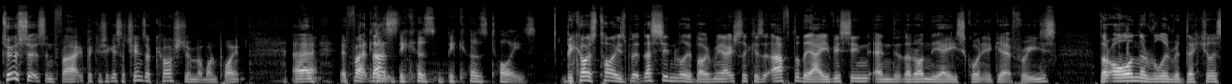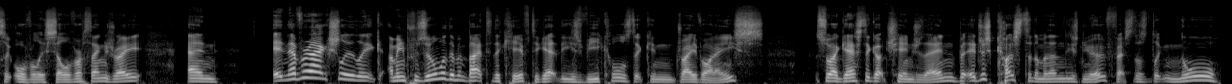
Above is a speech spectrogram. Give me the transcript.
Two suits, in fact, because she gets a change of costume at one point. Uh, In fact, that's because because toys. because toys, but this scene really bugged me actually because after the Ivy scene and they're on the ice going to get freeze, they're all in their really ridiculous, like overly silver things, right? And it never actually like I mean, presumably they went back to the cave to get these vehicles that can drive on ice. So I guess they got changed then, but it just cuts to them and then these new outfits. There's like no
